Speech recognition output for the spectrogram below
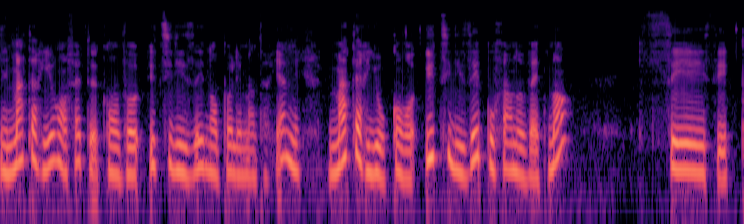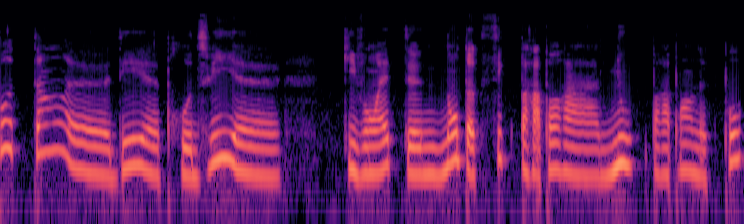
les matériaux en fait qu'on va utiliser, non pas les matériels, mais les matériaux qu'on va utiliser pour faire nos vêtements, c'est, c'est pas tant euh, des euh, produits qui vont être non toxiques par rapport à nous, par rapport à notre peau,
